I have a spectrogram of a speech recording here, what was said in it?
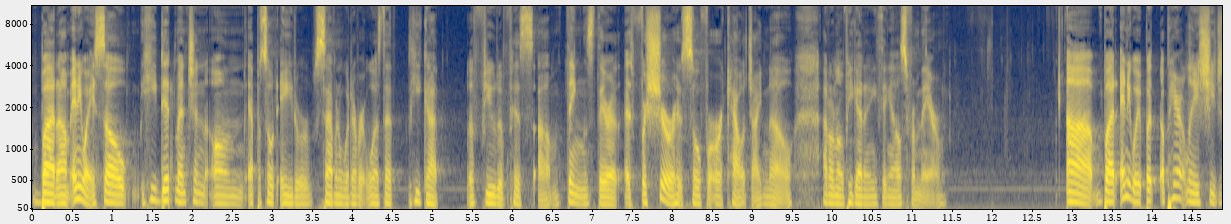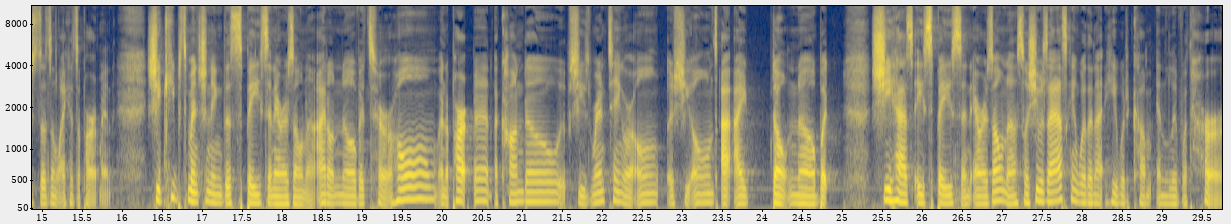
But um, anyway so he did mention on episode eight or seven whatever it was that he got a few of his um, things there uh, for sure his sofa or couch i know. I don't know if he got anything else from there uh, but anyway, but apparently she just doesn't like his apartment. She keeps mentioning the space in Arizona. I don't know if it's her home, an apartment, a condo, if she's renting or own, if she owns. I, I don't know, but she has a space in Arizona. So she was asking whether or not he would come and live with her.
